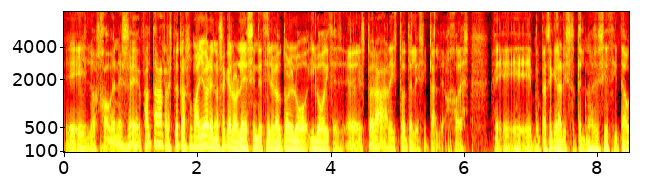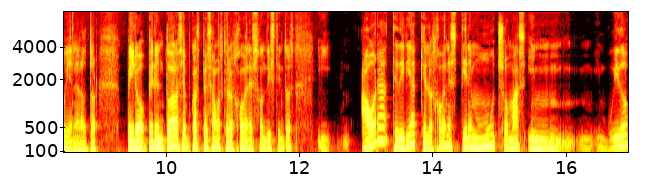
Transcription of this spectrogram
eh, los jóvenes eh, faltan al respeto a sus mayores, no sé qué, lo lees sin decir el autor y luego, y luego dices, eh, esto era Aristóteles y tal. Joder, me parece que era Aristóteles, no sé si he citado bien el autor, pero, pero en todas las épocas pensamos que los jóvenes son distintos y Ahora te diría que los jóvenes tienen mucho más imbuido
